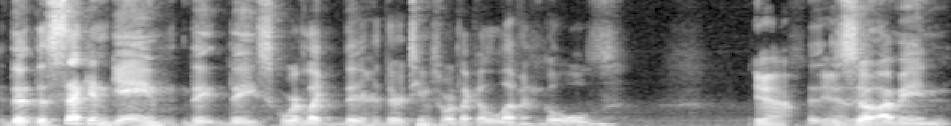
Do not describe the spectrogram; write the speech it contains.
the the second game they, they scored like their their team scored like eleven goals. Yeah. Uh, yeah so I mean,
